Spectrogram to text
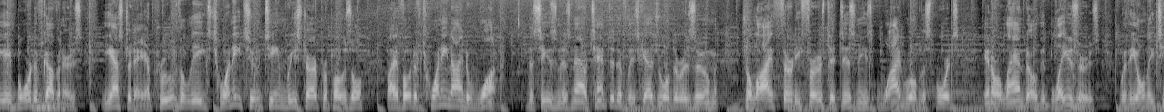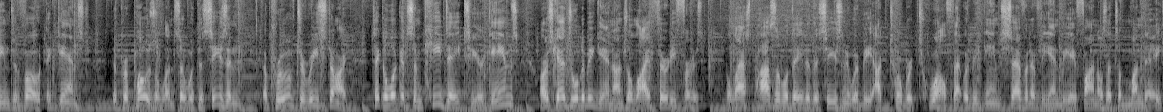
NBA Board of Governors yesterday approved the league's 22-team restart proposal by a vote of 29 to 1. The season is now tentatively scheduled to resume July 31st at Disney's Wide World of Sports in Orlando. The Blazers were the only team to vote against the proposal. And so, with the season approved to restart, take a look at some key dates here. Games are scheduled to begin on July 31st. The last possible date of the season would be October 12th. That would be game seven of the NBA Finals. That's a Monday.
